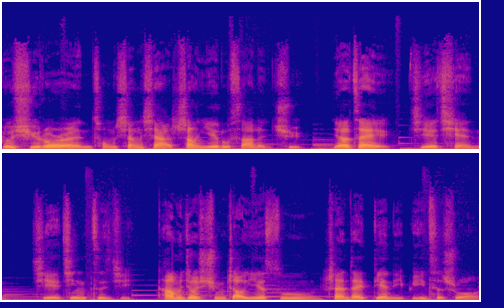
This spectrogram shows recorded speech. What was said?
有许多人从乡下上耶路撒冷去，要在节前洁净自己。他们就寻找耶稣，站在店里，彼此说：“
